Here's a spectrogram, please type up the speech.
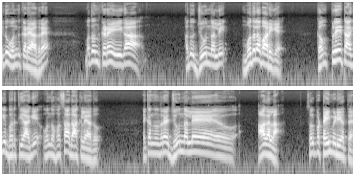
ಇದು ಒಂದು ಕಡೆ ಆದರೆ ಮತ್ತೊಂದು ಕಡೆ ಈಗ ಅದು ಜೂನ್ನಲ್ಲಿ ಮೊದಲ ಬಾರಿಗೆ ಕಂಪ್ಲೀಟ್ ಆಗಿ ಭರ್ತಿಯಾಗಿ ಒಂದು ಹೊಸ ದಾಖಲೆ ಅದು. ಯಾಕಂತಂದರೆ ಜೂನ್ನಲ್ಲೇ ಆಗಲ್ಲ. ಸ್ವಲ್ಪ ಟೈಮ್ ಹಿಡಿಯುತ್ತೆ.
